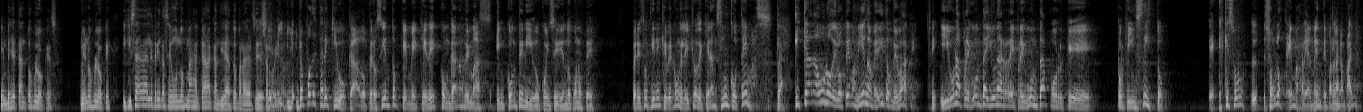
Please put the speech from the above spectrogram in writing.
En vez de tantos bloques, menos bloques y quizás darle 30 segundos más a cada candidato para ver si desarrolla. Yo, yo, puedo estar equivocado, pero siento que me quedé con ganas de más en contenido, coincidiendo con usted. Pero eso tiene que ver con el hecho de que eran cinco temas. Claro. Y cada uno de los temas bien amerita un debate. Sí. Y una pregunta y una repregunta porque, porque insisto, eh, es que son, son los temas realmente para la campaña.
